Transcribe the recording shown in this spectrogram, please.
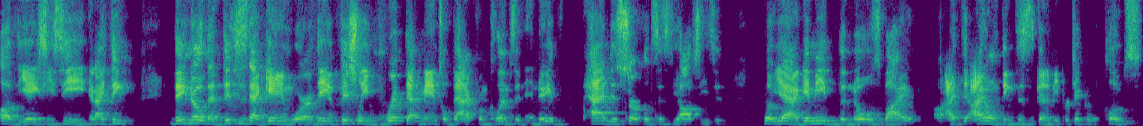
of the ACC. And I think they know that this is that game where they officially ripped that mantle back from Clemson and they've had this circled since the offseason. So yeah, give me the Noles by I th- I don't think this is going to be particularly close.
